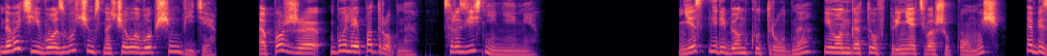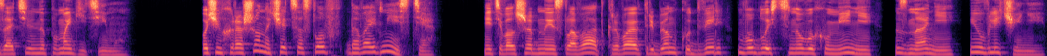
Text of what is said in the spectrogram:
Давайте его озвучим сначала в общем виде, а позже более подробно с разъяснениями. Если ребенку трудно, и он готов принять вашу помощь, обязательно помогите ему. Очень хорошо начать со слов «давай вместе». Эти волшебные слова открывают ребенку дверь в область новых умений, знаний и увлечений.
